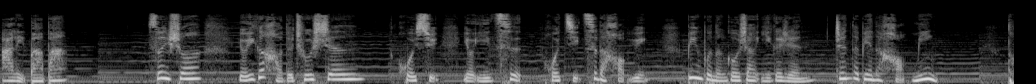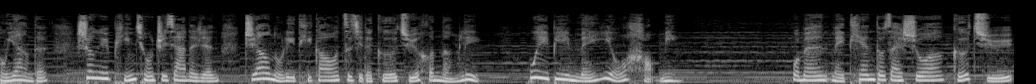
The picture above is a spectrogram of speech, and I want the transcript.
阿里巴巴。所以说，有一个好的出身，或许有一次或几次的好运，并不能够让一个人真的变得好命。同样的，生于贫穷之家的人，只要努力提高自己的格局和能力，未必没有好命。我们每天都在说格局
